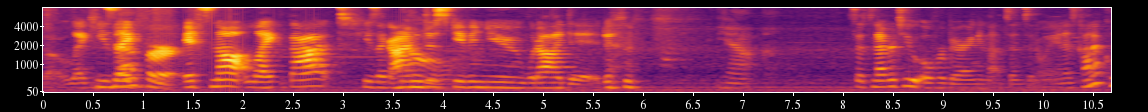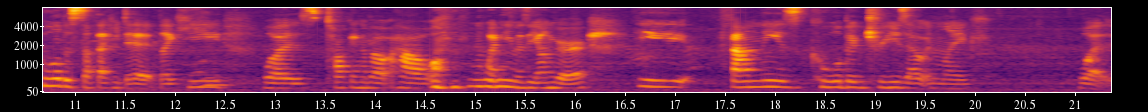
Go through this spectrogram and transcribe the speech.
though. Like he's Never. like, it's not like that. He's like, I'm No. just giving you what I did. Yeah. so it's never too overbearing in that sense in a way, and it's kind of cool the stuff that he did. Like he mm-hmm. was talking about how when he was younger, he found these cool big trees out in like what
